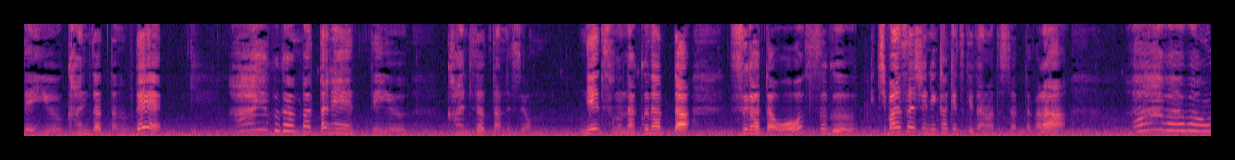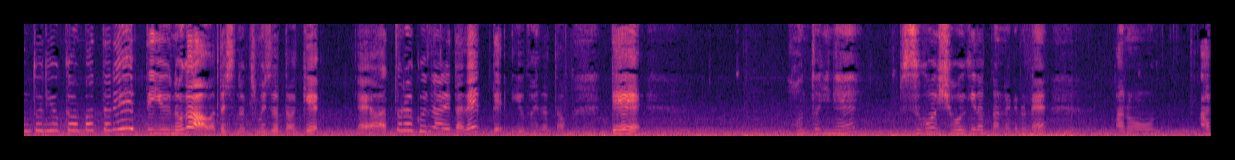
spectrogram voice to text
ていう感じだったのでああよく頑張ったねっていう感じだったんですよ。ねその亡くなった姿をすぐ一番最初に駆けつけたのは私だったからああばあば本当によく頑張ったねっていうのが私の気持ちだったわけ。やっと楽になれたねっていう感じだったので本当にねすごい衝撃だったんだけどね。あのあ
